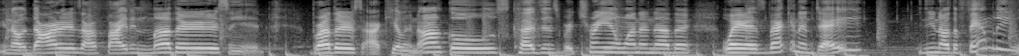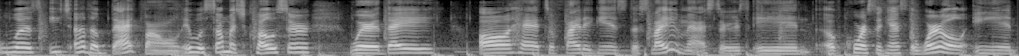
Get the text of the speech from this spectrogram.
You know, daughters are fighting mothers and brothers are killing uncles, cousins betraying one another. Whereas back in the day, you know, the family was each other backbone. It was so much closer where they all had to fight against the slave masters and of course against the world and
